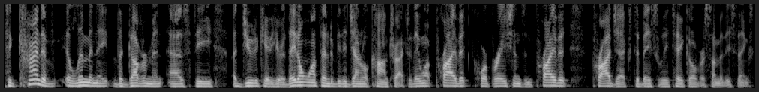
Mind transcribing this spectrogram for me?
to kind of eliminate the government as the adjudicator here. They don't want them to be the general contractor. They want private corporations and private projects to basically take over some of these things.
